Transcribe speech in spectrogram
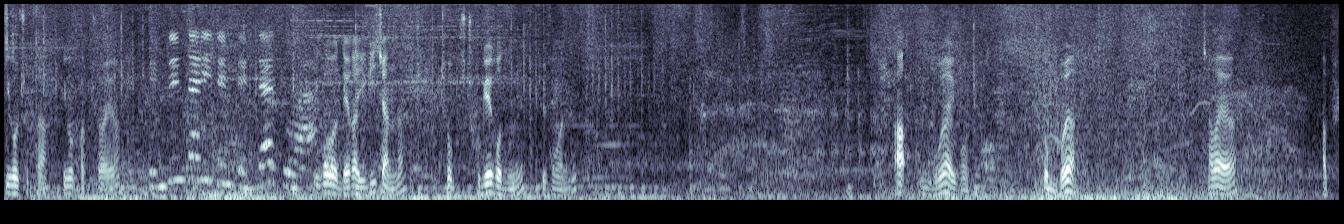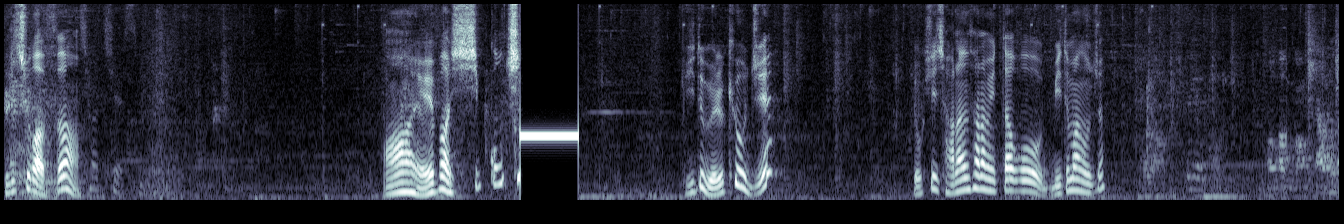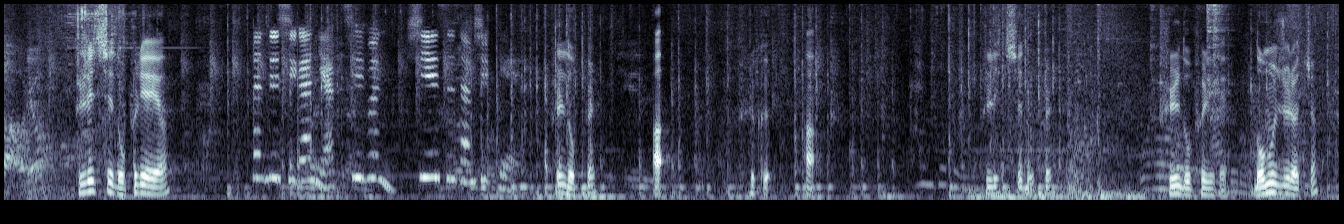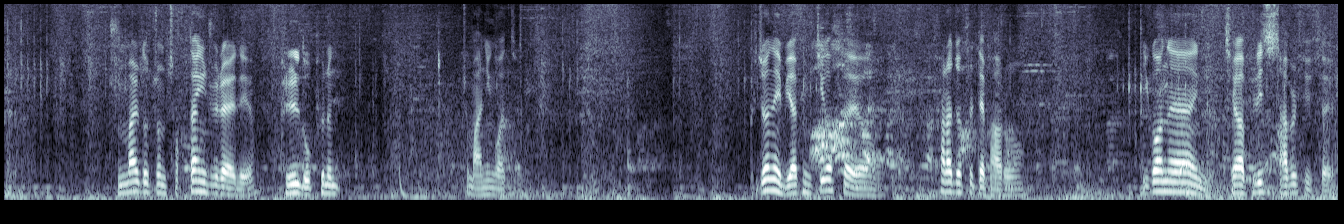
이거 좋다. 이거 각 좋아요. 이거 내가 이기지 않나? 저 조개거든요? 죄송한데. 아 뭐야 이건 이건 뭐야? 잡아요 아 블리츠가 왔어 아 에바 10공치 미드 왜 이렇게 오지? 역시 잘하는 사람 있다고 미드만 오죠? 블리츠 노플이에요 현재 시간 약 7분. CS 30개. 블 노플 아 블그 아 블리츠 노플 블 노플이래 너무 줄였죠 준말도 좀 적당히 줄여야 돼요. 블 노플은 좀 아닌 것 같아요. 그 전에 미아핑 찍었어요. 사라졌을 때 바로. 이거는 제가 블리츠 잡을 수 있어요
